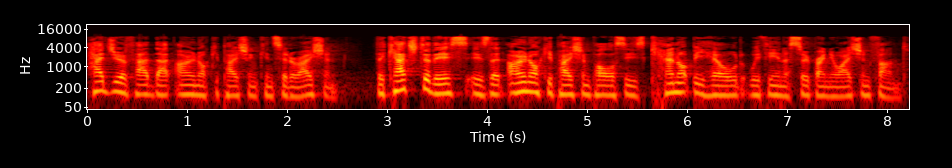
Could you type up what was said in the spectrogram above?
had you have had that own occupation consideration. The catch to this is that own occupation policies cannot be held within a superannuation fund.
